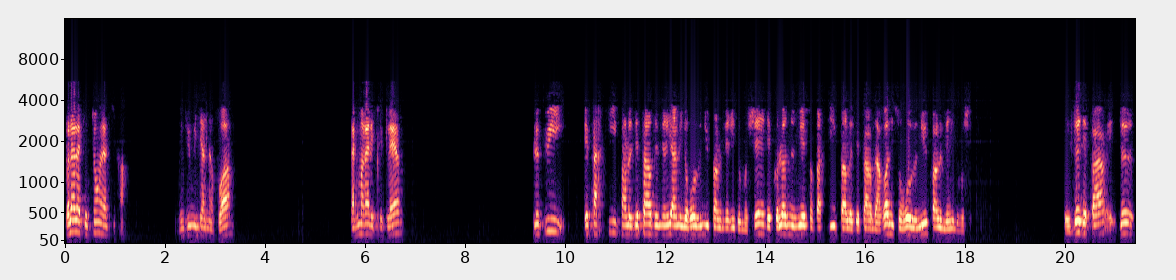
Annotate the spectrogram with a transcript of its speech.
Voilà la question et la sikha. Résume une dernière fois. La est très claire. Le puits est parti par le départ de Myriam, il est revenu par le mérite de Moshe. Les colonnes de sont parties par le départ d'Aaron, ils sont revenus par le mérite de Moshe. Et deux départs et deux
